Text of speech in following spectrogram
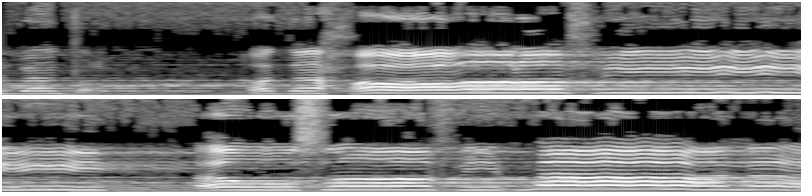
والبدر قد حار في أوصاف معناه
